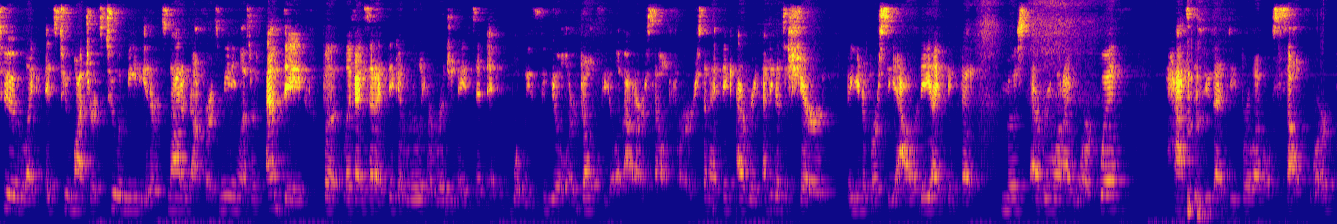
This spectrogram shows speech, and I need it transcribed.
to like it's too much or it's too immediate or it's not enough or it's meaningless or it's empty. But like i said i think it really originates in, in what we feel or don't feel about ourselves first. And i think every i think it's a shared a universality. I think that most everyone i work with has to do that deeper level self work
